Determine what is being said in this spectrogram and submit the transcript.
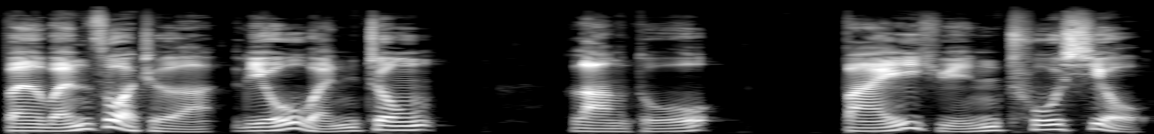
本文作者刘文忠，朗读：白云出岫。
